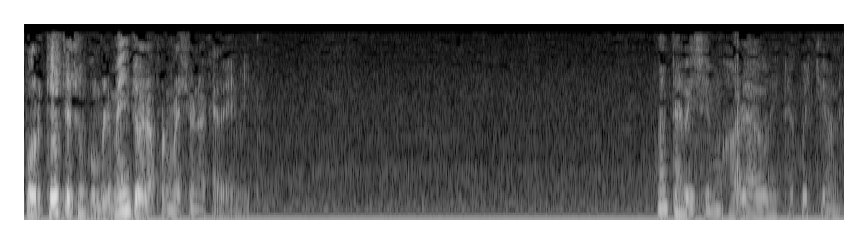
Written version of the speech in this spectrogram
porque esto es un complemento de la formación académica. ¿Cuántas veces hemos hablado de estas cuestiones?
